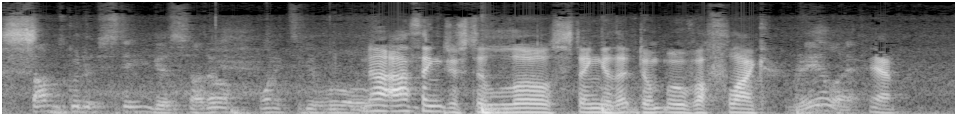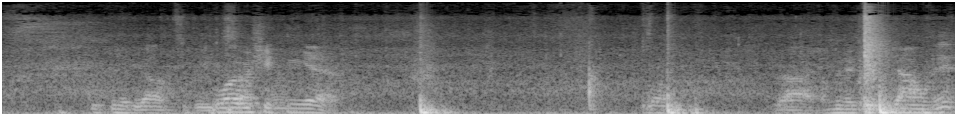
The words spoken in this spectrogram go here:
Sam's good at stingers, so I don't want it to be low. No, I think just a low stinger that don't move off flag. Really? Yeah. It's going to be hard to beat. Why was she can get? Low. Right, I'm going to go down it.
